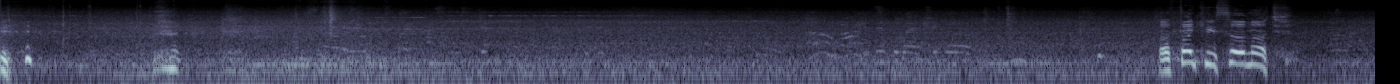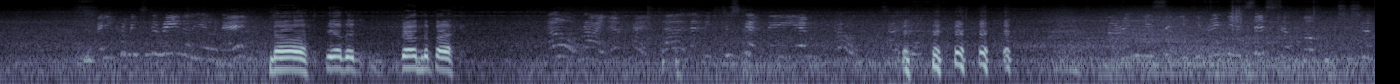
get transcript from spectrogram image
Oh, thank you so much. Are you coming to the renal unit? No, the other round the back. Oh, right, okay. Uh, let me just get the. Um, oh, sorry. I'll ring the assi- if you ring the assistant button, she should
